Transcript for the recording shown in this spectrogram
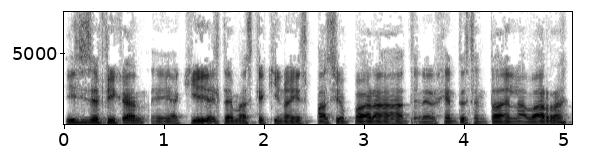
Y si se fijan, eh, aquí el tema es que aquí no hay espacio para tener gente sentada en la barra.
